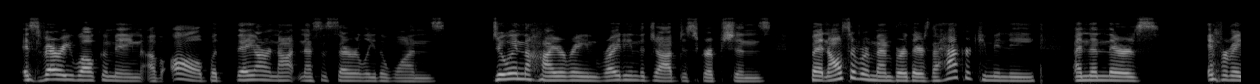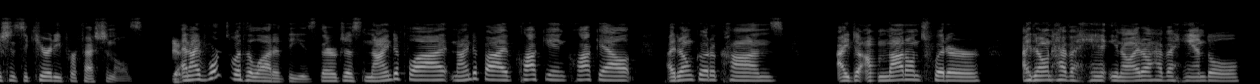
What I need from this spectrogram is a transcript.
is very welcoming of all, but they are not necessarily the ones doing the hiring, writing the job descriptions. But also remember, there's the hacker community, and then there's information security professionals. Yeah. And I've worked with a lot of these. They're just nine to five, nine to five, clock in, clock out. I don't go to cons. I do, I'm not on Twitter. I don't have a hand, you know, I don't have a handle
